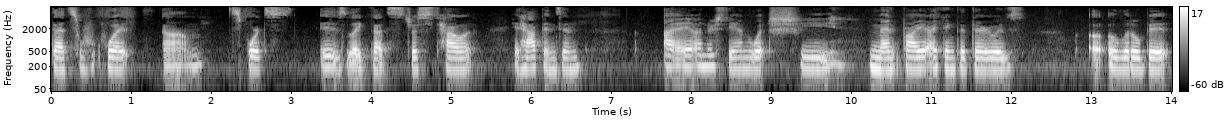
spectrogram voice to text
that's what um, sports is like. That's just how it happens, and I understand what she meant by it. I think that there was a, a little bit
